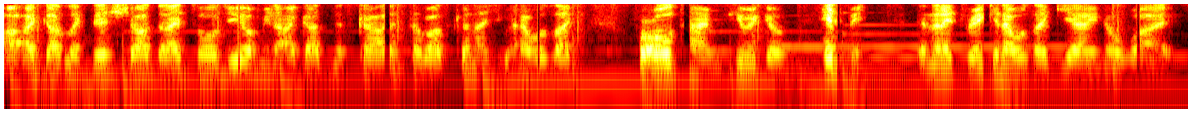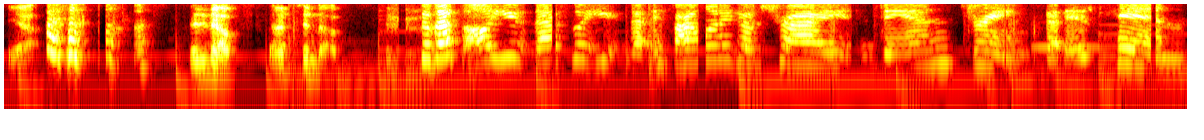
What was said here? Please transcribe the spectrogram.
I got like this shot that I told you. I mean, I got mezcal and Tabasco, and I, and I was like, for all times, here we go, hit me. And then I drank it. I was like, yeah, I know why. Yeah, enough. That's enough. So that's all you. That's what you. That, if I want to go try Dan's drink, that is him,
